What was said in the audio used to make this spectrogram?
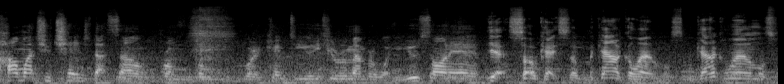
how much you changed that sound from, from where it came to you, if you remember what you used on it. Yes, okay, so Mechanical Animals. Mechanical Animals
